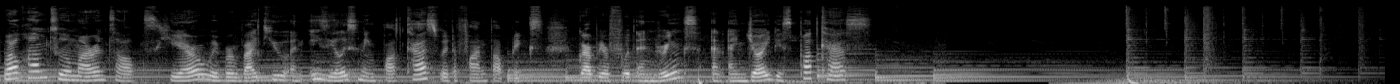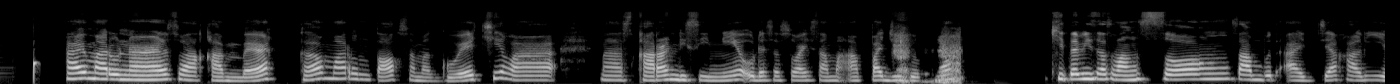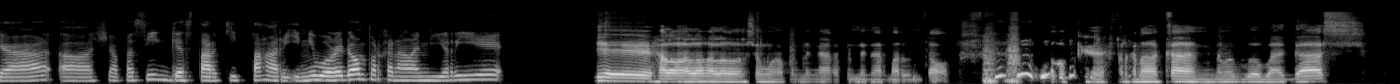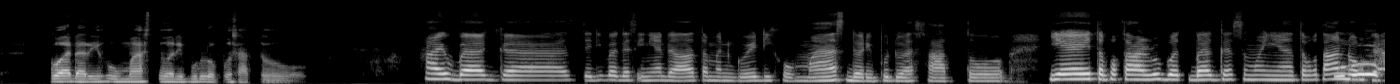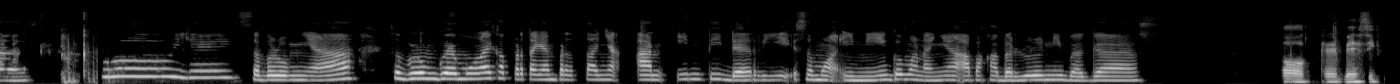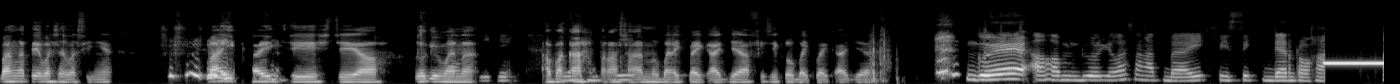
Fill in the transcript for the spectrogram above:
Welcome to Marin Talks. Here we provide you an easy listening podcast with the fun topics. Grab your food and drinks and enjoy this podcast. Hai Maruners, welcome back ke Marun Talk sama gue Cila. Nah, sekarang di sini udah sesuai sama apa judulnya? Kita bisa langsung sambut aja kali ya. Eh, siapa sih guest star kita hari ini? Boleh dong perkenalan diri. Yeay, halo halo halo semua pendengar-pendengar Marun Talk. Oke, perkenalkan nama gue Bagas. Gue dari Humas 2021. Hai Bagas. Jadi Bagas ini adalah teman gue di Humas 2021. Yeay, tepuk tangan dulu buat Bagas semuanya. Tepuk tangan dong, guys. Oh, yeay. Sebelumnya, sebelum gue mulai ke pertanyaan-pertanyaan inti dari semua ini, gue mau nanya apa kabar dulu nih, Bagas. Oke, basic banget ya bahasa basinya. Baik baik sih, Cil. Lu gimana? Baik. Apakah Baik. perasaan lu baik-baik aja, fisik lu baik-baik aja? Gue alhamdulillah sangat baik fisik dan rohani.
